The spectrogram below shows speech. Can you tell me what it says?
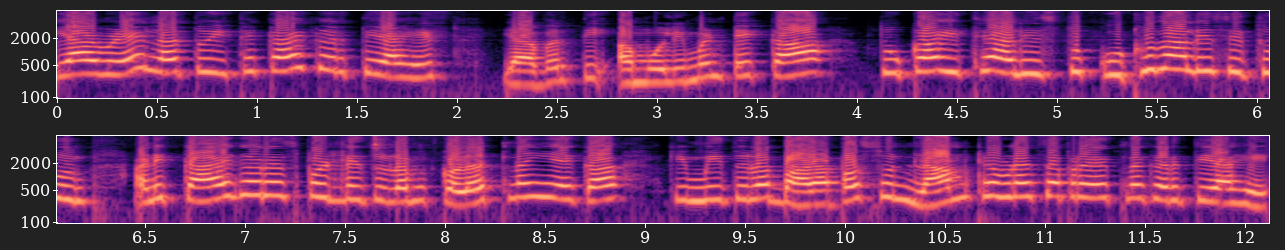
या वेळेला तू इथे काय करते आहेस? यावर ती अमोली म्हणते का? तू का इथे आलीस? तू कुठून आलीस इथून? आणि काय गरज पडली तुला? कळत नाहीये का? की मी तुला बाळापासून लांब ठेवण्याचा प्रयत्न करते आहे.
